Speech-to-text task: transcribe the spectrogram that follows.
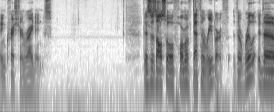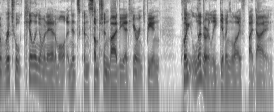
in Christian writings. This is also a form of death and rebirth. The, ril- the ritual killing of an animal and its consumption by the adherent being quite literally giving life by dying.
